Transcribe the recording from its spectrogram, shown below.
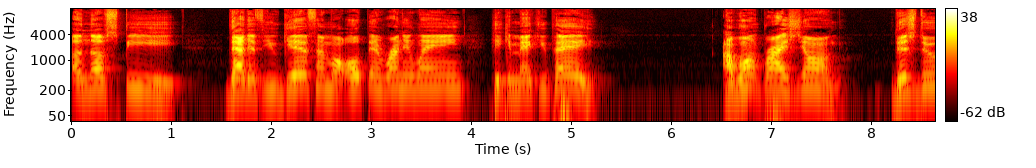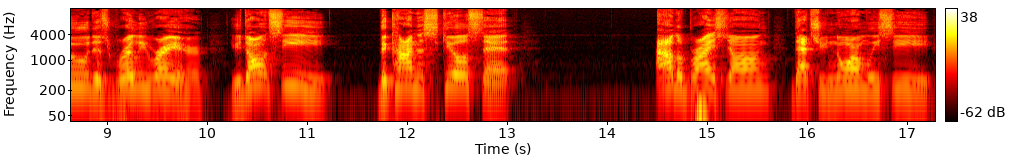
enough speed that if you give him an open running lane, he can make you pay. I want Bryce Young. This dude is really rare. You don't see the kind of skill set out of Bryce Young that you normally see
